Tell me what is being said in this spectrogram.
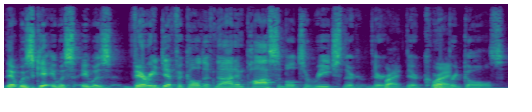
that was it was it was very difficult, if not impossible, to reach their their, Right, their corporate right. goals.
